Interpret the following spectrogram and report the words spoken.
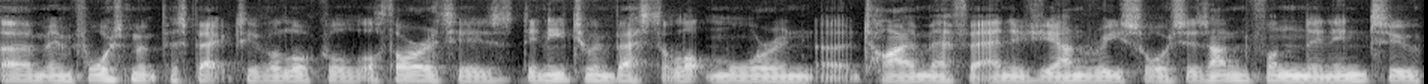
um, enforcement perspective or local authorities, they need to invest a lot more in uh, time, effort, energy, and resources and funding into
